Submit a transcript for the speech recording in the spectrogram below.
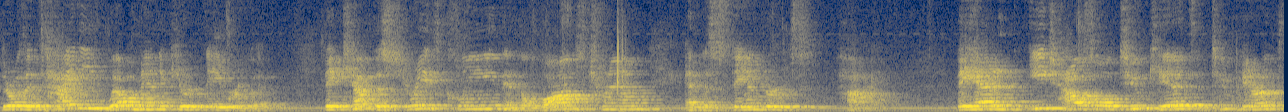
there was a tidy, well manicured neighborhood. They kept the streets clean and the lawns trim and the standards high. They had in each household two kids and two parents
